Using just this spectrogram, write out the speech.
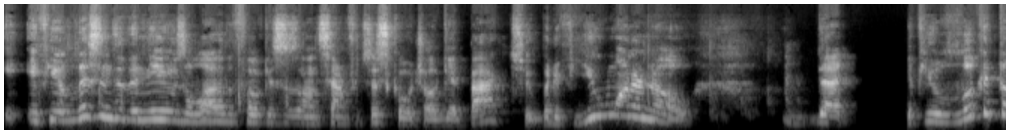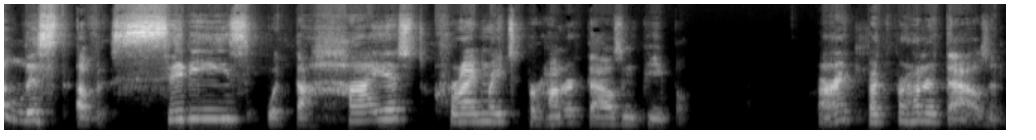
if you listen to the news, a lot of the focus is on San Francisco, which I'll get back to. But if you want to know that, if you look at the list of cities with the highest crime rates per 100,000 people, all right, but per 100,000,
